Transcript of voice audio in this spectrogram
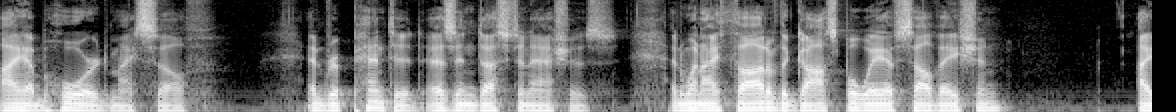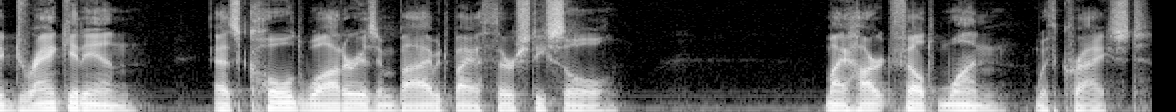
I abhorred myself and repented as in dust and ashes. And when I thought of the gospel way of salvation, I drank it in as cold water is imbibed by a thirsty soul. My heart felt one with Christ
